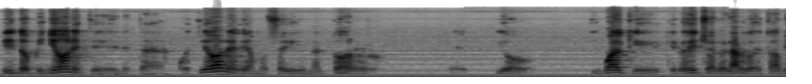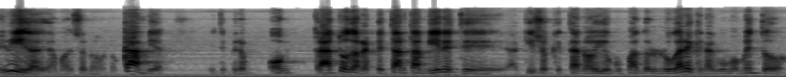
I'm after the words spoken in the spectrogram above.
brindo opinión este, en estas cuestiones, digamos, soy un actor, eh, digo, igual que, lo he hecho a lo largo de toda mi vida, digamos, eso no, cambia. Este, pero trato de respetar también este, aquellos que están hoy ocupando los lugares que en algún momento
